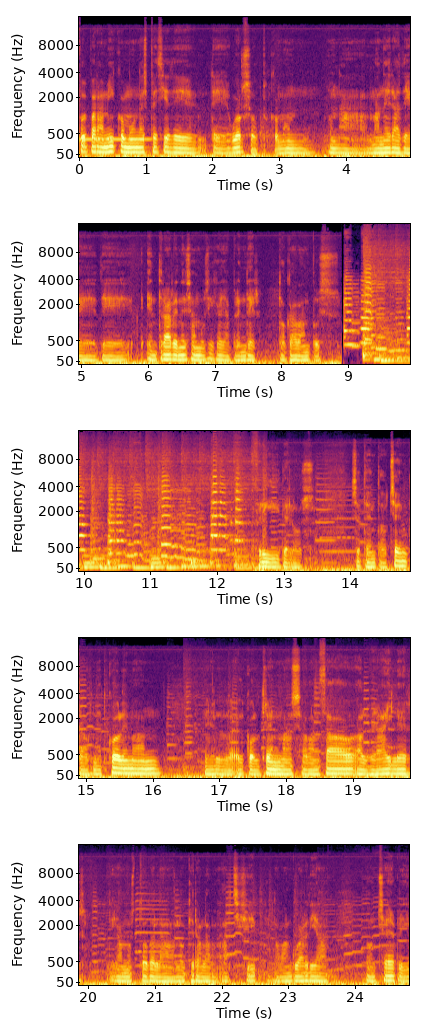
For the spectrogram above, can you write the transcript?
Fue para mí como una especie de, workshop, como una manera de, entrar en esa música y aprender. Tocaban pues Free de los 70-80, Ornette Coleman, el, Coltrane más avanzado, Albert Eiler, digamos toda lo que era la archie la vanguardia, Don Cherry.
